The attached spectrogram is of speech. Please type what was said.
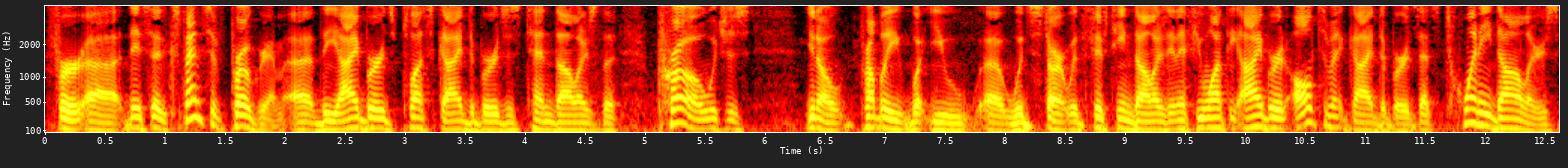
For uh, it's an expensive program. Uh, the iBirds Plus Guide to Birds is ten dollars. The Pro, which is you know probably what you uh, would start with fifteen dollars, and if you want the iBird Ultimate Guide to Birds, that's twenty dollars.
